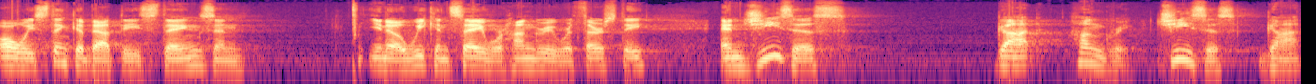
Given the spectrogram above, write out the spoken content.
always think about these things, and, you know, we can say we're hungry, we're thirsty. And Jesus got hungry, Jesus got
